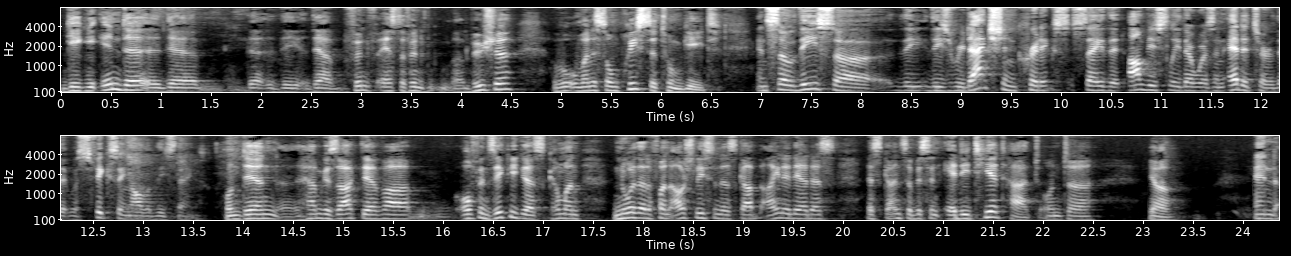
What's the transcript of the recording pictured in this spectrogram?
gegen Ende der, der, der, der fünf, erste fünf äh, Bücher, wo wenn es um Priestertum geht. And so these, uh, the, these redaction critics say that obviously there was an editor that was fixing all of these things. Und dann äh, haben gesagt, der war offensichtlich, das kann man nur davon ausschließen, es gab eine, der das, das Ganze ein bisschen editiert hat und äh, ja, And,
